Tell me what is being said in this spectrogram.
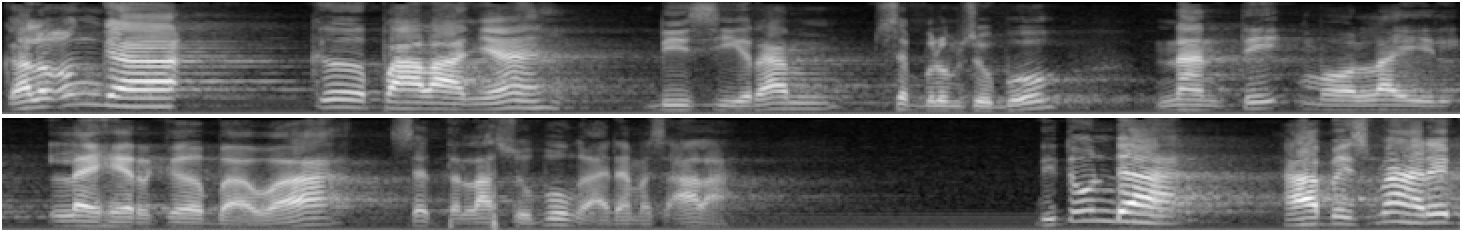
Kalau enggak, kepalanya disiram sebelum subuh nanti mulai leher ke bawah setelah subuh nggak ada masalah. Ditunda. Habis maghrib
